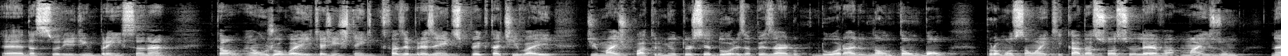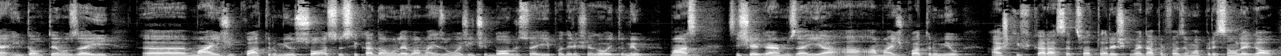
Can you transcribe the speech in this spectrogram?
é, da assessoria de imprensa, né? Então é um jogo aí que a gente tem que fazer presente. Expectativa aí de mais de 4 mil torcedores, apesar do, do horário não tão bom. Promoção aí que cada sócio leva mais um né? Então temos aí uh, mais de 4 mil sócios. Se cada um levar mais um, a gente dobra isso aí, poderia chegar a 8 mil. Mas se chegarmos aí a, a, a mais de 4 mil, acho que ficará satisfatório. Acho que vai dar para fazer uma pressão legal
